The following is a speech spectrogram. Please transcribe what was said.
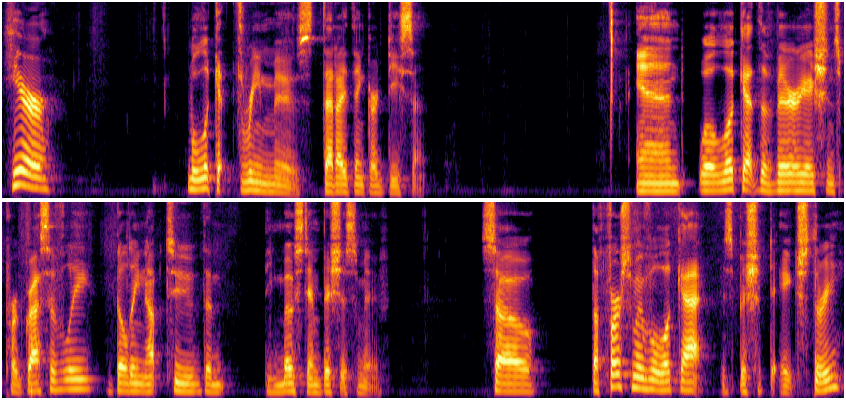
Here, we'll look at three moves that I think are decent. And we'll look at the variations progressively, building up to the, the most ambitious move. So the first move we'll look at is bishop to h3.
